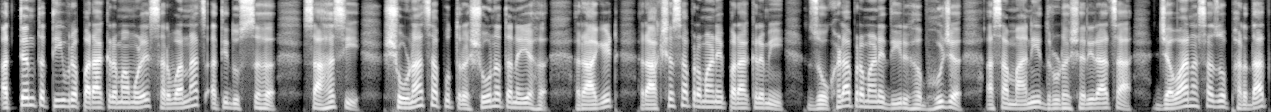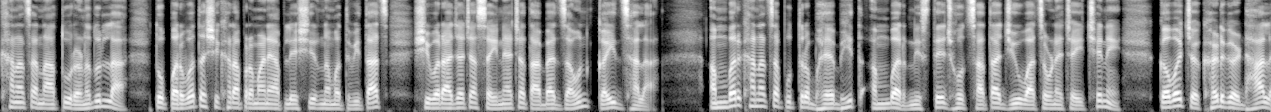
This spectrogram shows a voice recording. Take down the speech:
अत्यंत तीव्र पराक्रमामुळे सर्वांनाच अतिदुस्सह साहसी शोणाचा पुत्र शोनतनयः रागीट राक्षसाप्रमाणे पराक्रमी जोखडाप्रमाणे दीर्घभुज असा मानी दृढ शरीराचा जवान असा जो फरदात खानाचा नातू रणदुल्ला तो पर्वतशिखराप्रमाणे आपले शिर नमतविताच शिवराजाच्या सैन्याच्या ताब्यात जाऊन कैद झाला. अंबर खानाचा पुत्र भयभीत अंबर निस्तेज होत साता जीव वाचवण्याच्या इच्छेने कवच खड्ग ढाल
